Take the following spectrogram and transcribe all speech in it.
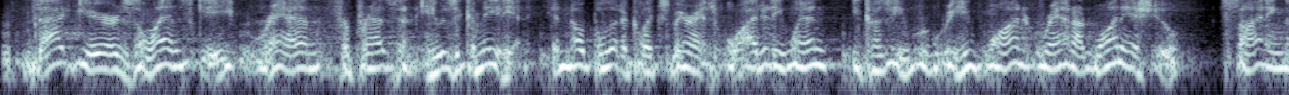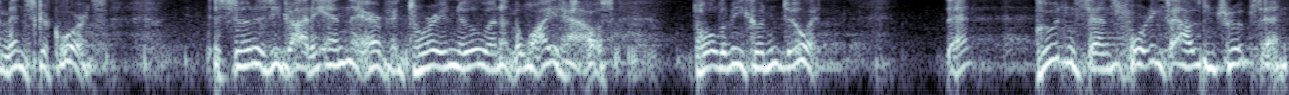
That year, Zelensky ran for president. He was a comedian. He had no political experience. Why did he win? Because he, he won, ran on one issue, signing the Minsk Accords. As soon as he got in there, Victoria Nuland in the White House told him he couldn't do it. Then Putin sends 40,000 troops in.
